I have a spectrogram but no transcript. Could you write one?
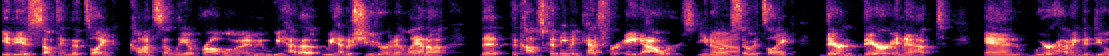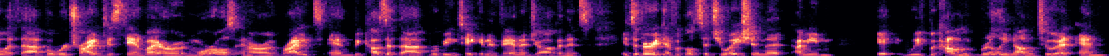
it is something that's like constantly a problem. I mean, we had a we had a shooter in Atlanta that the cops couldn't even catch for eight hours. You know, yeah. so it's like they're they're inept and we're having to deal with that but we're trying to stand by our own morals and our own rights. And because of that we're being taken advantage of. And it's it's a very difficult situation that i mean it, we've become really numb to it. And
